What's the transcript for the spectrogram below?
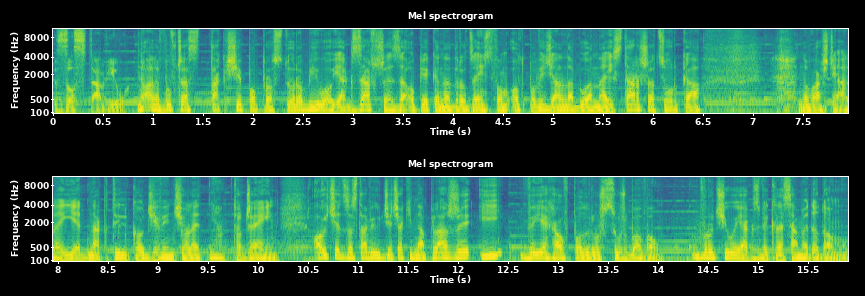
zostawił. No ale wówczas tak się po prostu robiło. Jak zawsze za opiekę nad rodzeństwem odpowiedzialna była najstarsza córka. No właśnie, ale jednak tylko dziewięcioletnia. To Jane. Ojciec zostawił dzieciaki na plaży i wyjechał w podróż służbową. Wróciły jak zwykle same do domu.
